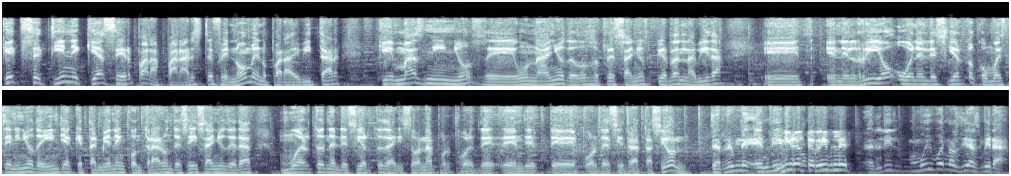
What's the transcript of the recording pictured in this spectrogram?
¿Qué se tiene que hacer para parar este fenómeno, para evitar que más niños de un año, de dos o tres años pierdan la vida eh, en el río o en el desierto, como este niño de India que también encontraron de seis años de edad muerto en el desierto de Arizona por, por, por deshidratación? Terrible. En Mira, terrible. muy buenos días. Mira,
